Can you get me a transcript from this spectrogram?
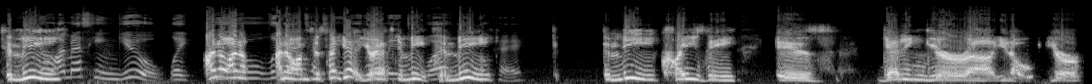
To me, No, I'm asking you. Like I know, I know, I know, I'm just saying, yeah, you you're asking me. do To me- okay. To me, crazy is getting your, uh, you know, your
